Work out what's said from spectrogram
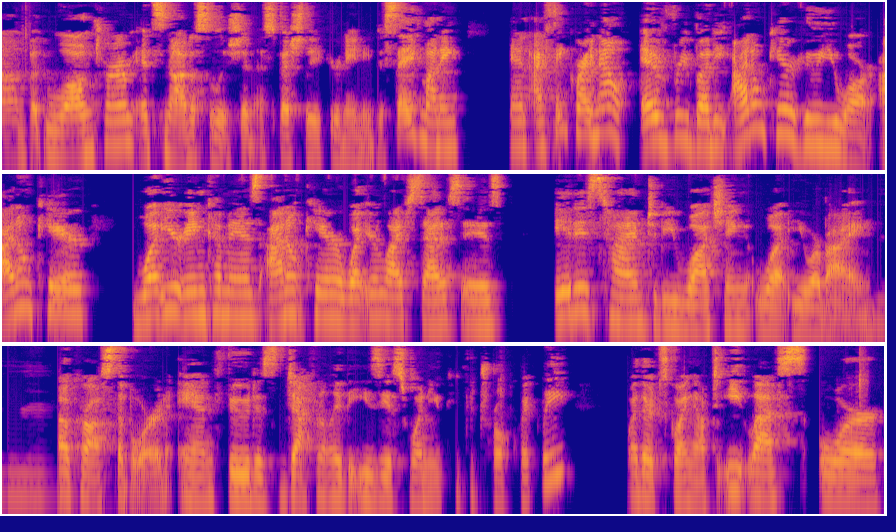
um, but long term, it's not a solution, especially if you're needing to save money. And I think right now, everybody, I don't care who you are. I don't care what your income is. I don't care what your life status is. It is time to be watching what you are buying mm-hmm. across the board. And food is definitely the easiest one you can control quickly, whether it's going out to eat less or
